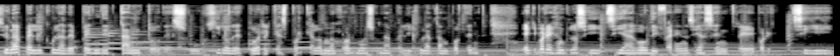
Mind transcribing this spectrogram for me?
si, una película depende tanto de su giro de tuerca es porque a lo mejor no es una película tan potente. Y aquí, por ejemplo, sí, sí hago diferencias entre, por, si,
